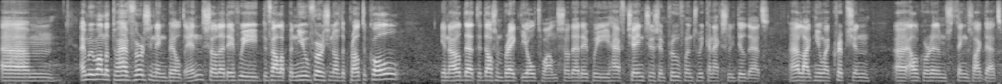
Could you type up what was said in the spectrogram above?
Um, and we wanted to have versioning built in so that if we develop a new version of the protocol, you know, that it doesn't break the old one. So that if we have changes, improvements, we can actually do that. Uh, like new encryption uh, algorithms, things like that.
